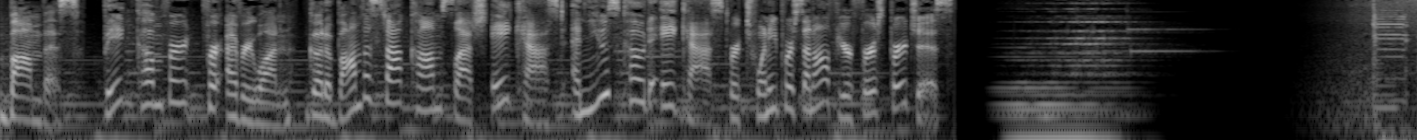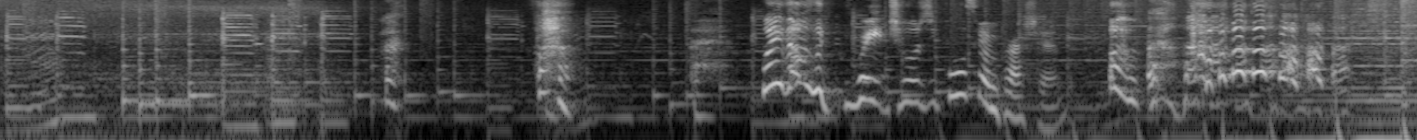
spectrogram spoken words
Bombas. Big comfort for everyone. Go to bombas.com slash ACAST and use code ACAST for 20% off your first purchase. Wait, that was a great Georgie Porter impression.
